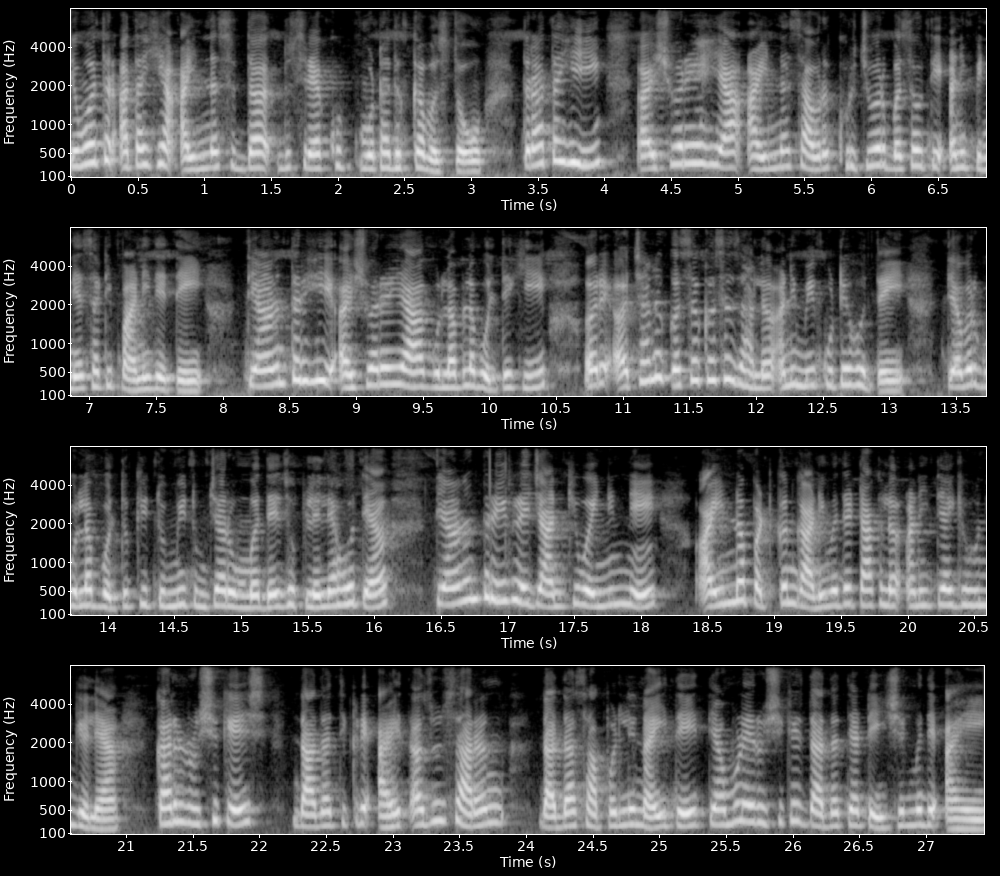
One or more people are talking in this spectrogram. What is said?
तेव्हा तर आता ह्या आईंना सुद्धा दुसऱ्या खूप मोठा धक्का बसतो. तर आता ही ऐश्वर्या ह्या आईंना सावरत खुर्चीवर बसवते आणि पिण्यासाठी पाणी देते. त्यानंतर ही ऐश्वर्या या गुलाबला बोलते की अरे अचानक कसं कसं झालं आणि मी कुठे होते? त्यावर गुलाब बोलतो की तुम्ही तुमच्या रूममध्ये झोपलेल्या होत्या. त्यानंतर इकडे जानकी वहिनींनी आईंना पटकन गाडीमध्ये टाकलं आणि त्या घेऊन गेल्या. कारण ऋषिकेश दादा तिकडे आहेत. अजून सारंग दादा सापडले नाही ते. त्यामुळे ऋषिकेश दादा त्या टेन्शनमध्ये आहे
